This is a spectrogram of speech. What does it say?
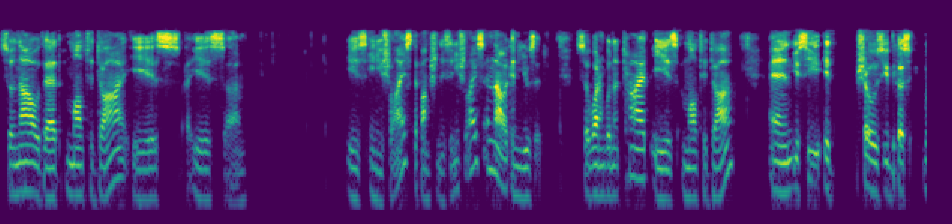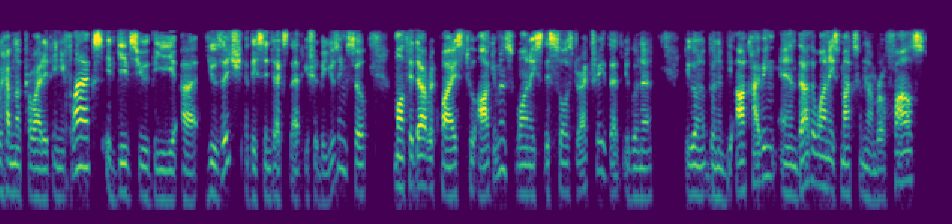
So now that multi-DAR is, is, um, is initialized, the function is initialized, and now I can use it. So what I'm going to type is multi-DAR, and you see it shows you, because we have not provided any flags, it gives you the uh, usage, the syntax that you should be using. So multi-dar requires two arguments. One is the source directory that you're gonna you're gonna, gonna be archiving, and the other one is maximum number of files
